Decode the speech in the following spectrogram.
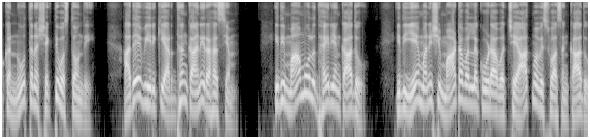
ఒక నూతన శక్తి వస్తోంది. అదే వీరికి అర్థం కాని రహస్యం. ఇది మామూలు ధైర్యం కాదు ఇది ఏ మనిషి మాట వల్ల కూడా వచ్చే ఆత్మవిశ్వాసం కాదు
